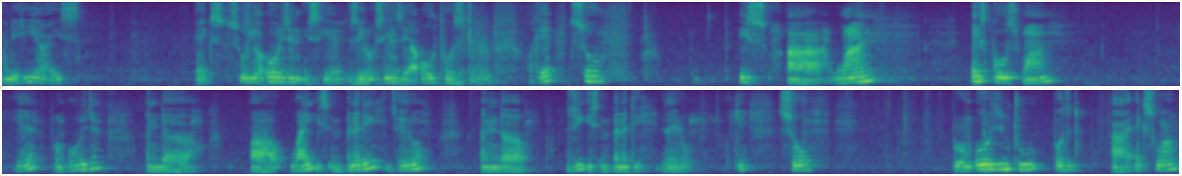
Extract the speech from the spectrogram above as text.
and here is x. So your origin is here 0 since they are all positive. Okay? So is uh 1 x goes 1 here from origin and uh, uh, y is infinity 0 and uh, z is infinity 0 okay so from origin to positive uh, x1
